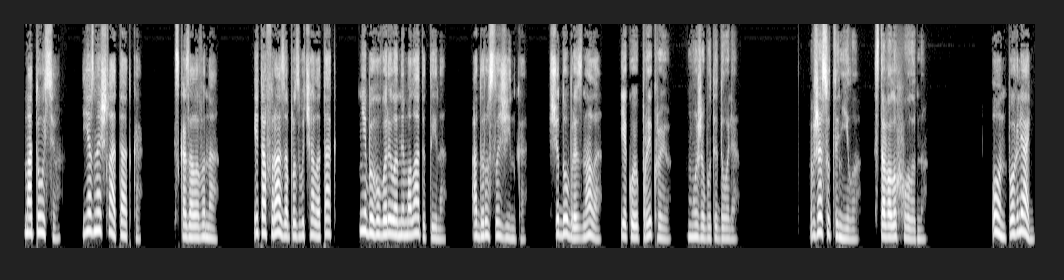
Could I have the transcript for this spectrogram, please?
Матусю, я знайшла татка, сказала вона. І та фраза прозвучала так, ніби говорила не мала дитина, а доросла жінка, що добре знала, якою прикрою може бути доля. Вже сутеніло, ставало холодно. Он, поглянь,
